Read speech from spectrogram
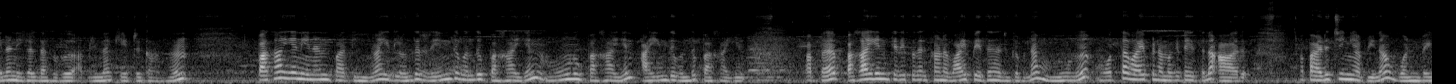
என்ன நிகழ்தகவு அப்படின்னு தான் கேட்டிருக்காங்க. பகாயன் என்னன்னு பார்த்தீங்கன்னா இதில் வந்து ரெண்டு வந்து பகாயன் மூணு பகாயன் ஐந்து வந்து பகாயன் அப்போ பகாயன் கிடைப்பதற்கான வாய்ப்பு எத்தனை இருக்குது அப்படின்னா மூணு. மொத்த வாய்ப்பு நம்மக்கிட்ட எத்தனை? ஆறு. அப்போ அடிச்சிங்க அப்படின்னா ஒன் பை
